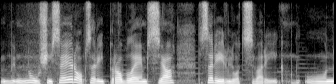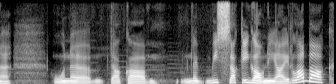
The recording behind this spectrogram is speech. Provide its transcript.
nu, šīs Eiropas arī problēmas, jā, tas arī ir ļoti svarīgi. Un, un tā kā ne viss saka, Igaunijā ir labāk,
